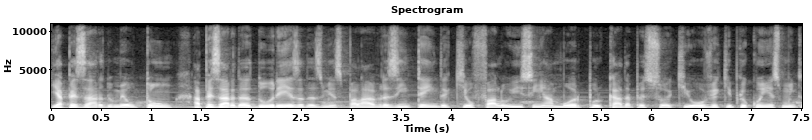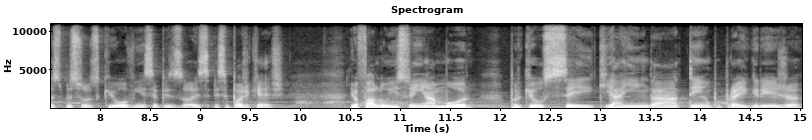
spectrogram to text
E apesar do meu tom, apesar da dureza das minhas palavras, entenda que eu falo isso em amor por cada pessoa que ouve aqui, porque eu conheço muitas pessoas que ouvem esse, episódio, esse podcast. Eu falo isso em amor, porque eu sei que ainda há tempo para a igreja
